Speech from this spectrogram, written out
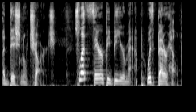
additional charge. So let therapy be your map with BetterHelp.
